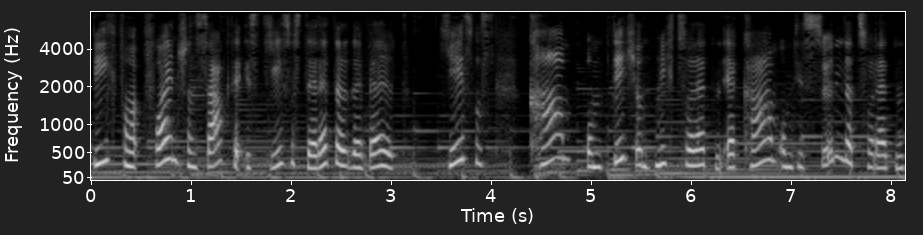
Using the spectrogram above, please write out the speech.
wie ich vorhin schon sagte, ist Jesus der Retter der Welt. Jesus kam, um dich und mich zu retten. Er kam, um die Sünder zu retten.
